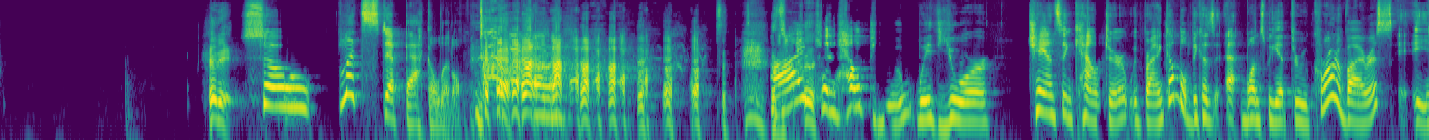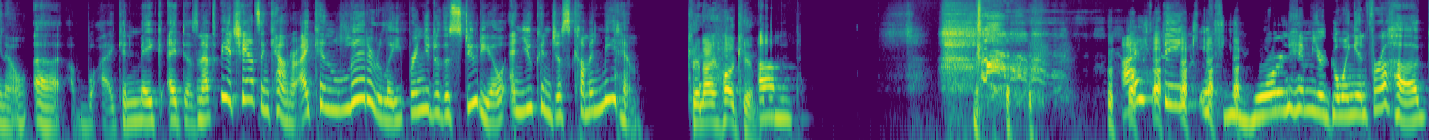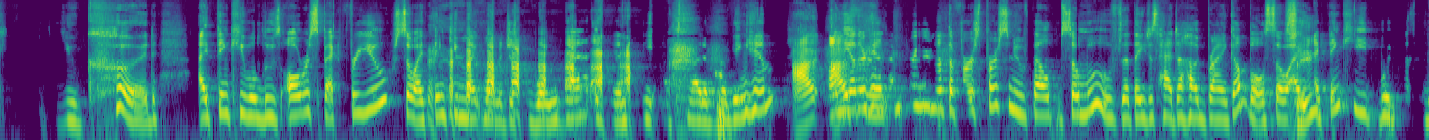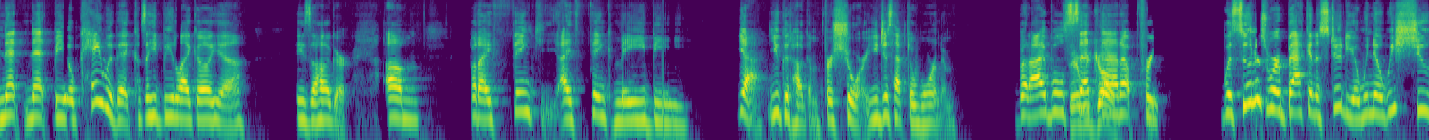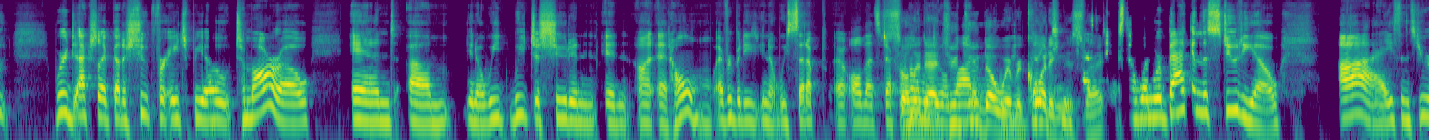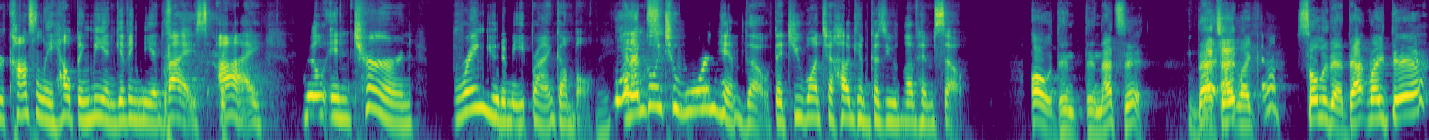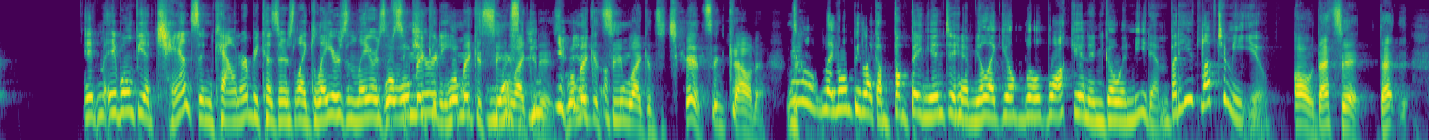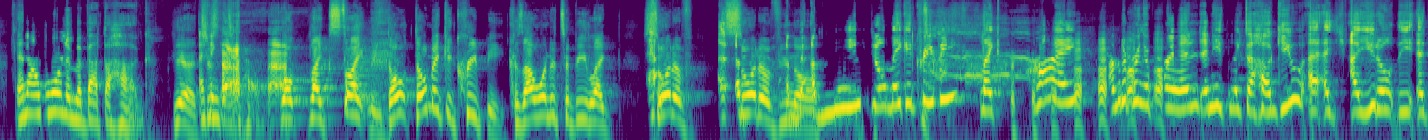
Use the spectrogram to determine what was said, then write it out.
Hit it. So let's step back a little. Um, I can help you with your chance encounter with Bryant Gumbel because at, once we get through coronavirus, you know, uh, I can make it doesn't have to be a chance encounter. I can literally bring you to the studio and you can just come and meet him. Can I hug him? I think if you warn him you're going in for a hug, you could. I think he will lose all respect for you. So I think you might want to just weigh that against the upside of hugging him. I- On the I other hand, I'm sure you're not the first person who felt so moved that they just had to hug Bryant Gumbel. So I, I think he would net net be okay with it because he'd be like, oh yeah, he's a hugger. Um, but I think I think maybe yeah, you could hug him for sure. You just have to warn him. But I will There set that up for you. As soon as we're back in a studio, we know we shoot. We're actually I've got to shoot for HBO tomorrow, and um, you know we we just shoot in in uh, at home. Everybody, you know, we set up uh, all that stuff So at home. That do a you do know we're recording this, right? So when we're back in the studio, I, since you're constantly helping me and giving me advice, I will in turn bring you to meet Bryant Gumbel. And I'm going to warn him though that you want to hug him because you love him so. oh, then then that's it. That- That's I- it? like solely that That right there. It, it won't be a chance encounter because there's like layers and layers Well, of we'll make security. it we'll make it seem like it is. We'll make it seem like it's a chance encounter. Well, it won't be like a bumping into him. You'll like you'll we'll walk in and go and meet him. But he'd love to meet you. Oh, that's it. That And I'll warn him about the hug. yeah, I just think that'll help. well, like slightly. Don't don't make it creepy because I want it to be like sort of sort of you know. Me don't make it creepy. Like, hi, I'm gonna bring a friend, and he'd like to hug you. I, I, I- you don't. The, uh,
